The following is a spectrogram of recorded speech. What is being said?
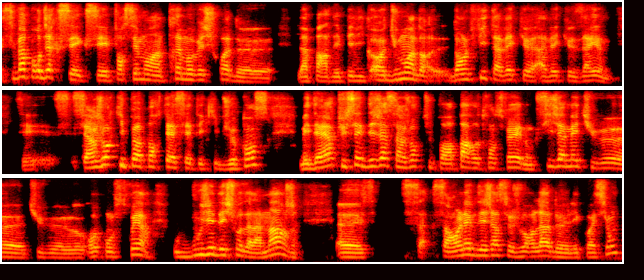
c'est pas pour dire que c'est forcément un très mauvais choix de, la part des Pélicans, oh, du moins dans, le fit avec, avec Zion. C'est un joueur qui peut apporter à cette équipe, je pense. Mais derrière, tu sais que déjà, c'est un joueur que tu ne pourras pas retransférer. Donc, si jamais tu veux, tu veux reconstruire ou bouger des choses à la marge, euh, ça, enlève déjà ce joueur-là de l'équation.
